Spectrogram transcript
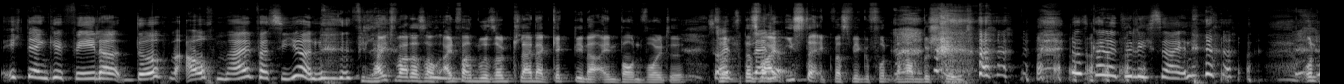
ich denke, Fehler dürfen auch mal passieren. Vielleicht war das auch einfach nur so ein kleiner Gag, den er einbauen wollte. So so, das war ein Easter Egg, was wir gefunden haben, bestimmt. das kann natürlich sein. Und,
